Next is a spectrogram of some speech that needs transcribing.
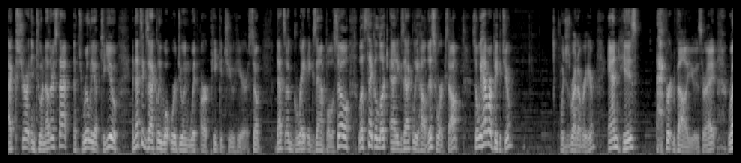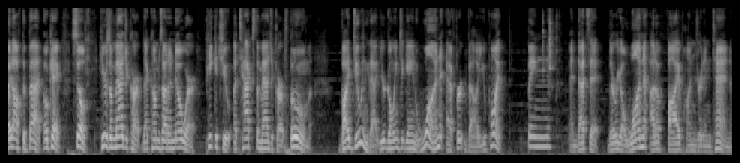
extra into another stat? That's really up to you. And that's exactly what we're doing with our Pikachu here. So that's a great example. So let's take a look at exactly how this works out. So we have our Pikachu, which is right over here, and his effort values, right? Right off the bat. Okay, so here's a Magikarp that comes out of nowhere. Pikachu attacks the Magikarp. Boom. By doing that, you're going to gain one effort value point. Bing. And that's it. There we go. One out of 510.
